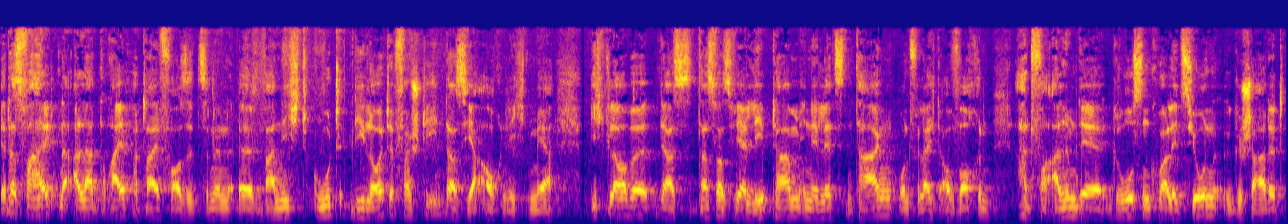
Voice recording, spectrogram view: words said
ja, das Verhalten aller drei Parteivorsitzenden äh, war nicht gut. Die Leute verstehen das ja auch nicht mehr. Ich glaube, dass das, was wir erlebt haben in den letzten Tagen und vielleicht auch Wochen, hat vor allem der großen Koalition geschadet.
